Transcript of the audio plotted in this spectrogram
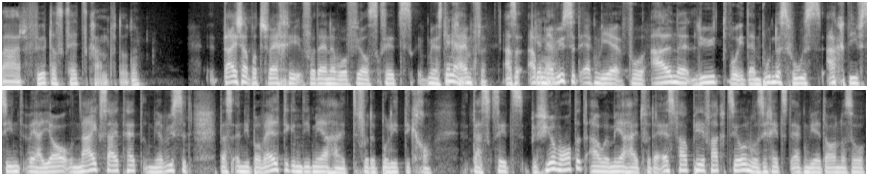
wer für das Gesetz kämpft, oder? Da ist aber die Schwäche von denen, die für das Gesetz müssen genau. kämpfen Also, aber genau. wir wissen irgendwie von allen Leuten, die in dem Bundeshaus aktiv sind, wer Ja und Nein gesagt hat. Und wir wissen, dass eine überwältigende Mehrheit der Politiker das Gesetz befürwortet, auch eine Mehrheit von der SVP-Fraktion, wo sich jetzt irgendwie da noch so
